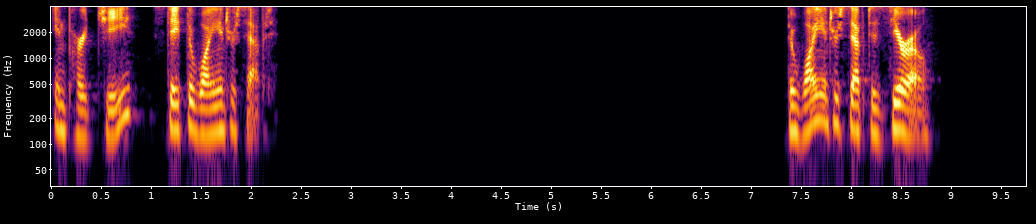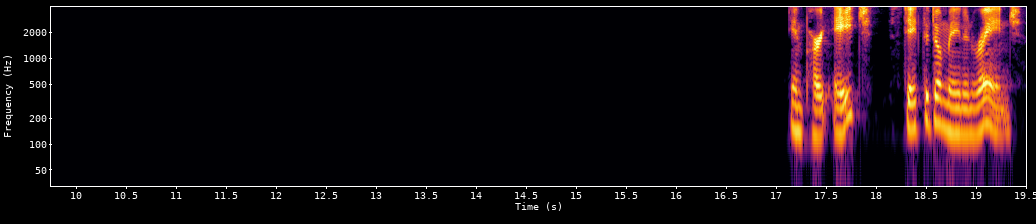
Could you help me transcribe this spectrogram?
In part G, state the y-intercept. The y-intercept is 0. In part H, State the domain and range.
